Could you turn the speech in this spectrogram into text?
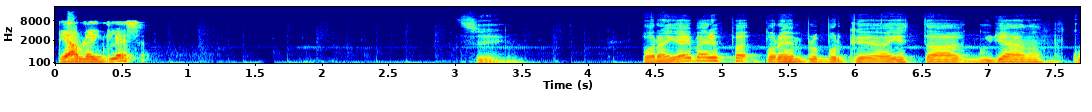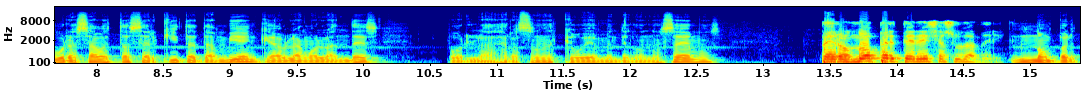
de habla inglesa. Sí. Por ahí hay varios, por ejemplo, porque ahí está Guyana, Curazao está cerquita también, que hablan holandés, por las razones que obviamente conocemos. Pero no pertenece a Sudamérica. No, per-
